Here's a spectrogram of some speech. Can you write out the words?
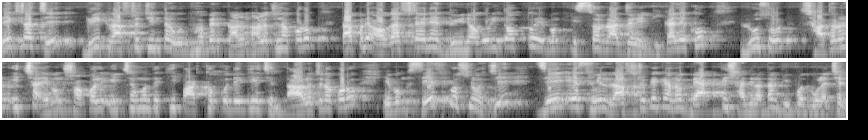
নেক্সট আছে, গ্রিক রাষ্ট্রচিন্তার উদ্ভবের কারণ আলোচনা করো। তারপরে অগাস্টাইনের দুই নগরী তত্ত্ব এবং ঈশ্বর রাজ্য নিয়ে টিকা লেখো। রুশোর সাধারণ ইচ্ছা এবং সকলের ইচ্ছার মধ্যে কি পার্থক্য দেখিয়েছেন তা আলোচনা করো। এবং শেষ প্রশ্ন হচ্ছে, জে এস মিল রাষ্ট্রকে কেন ব্যক্তি স্বাধীনতার বিপদ বলেছেন?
